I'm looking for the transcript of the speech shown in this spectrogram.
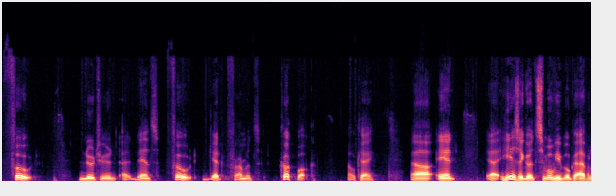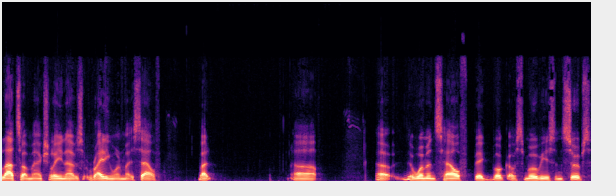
food, nutrient dense food. Get from cookbook. Okay? Uh, and uh, here's a good smoothie book. I have lots of them actually, and I was writing one myself. But uh, uh, the Women's Health Big Book of Smoothies and Soups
